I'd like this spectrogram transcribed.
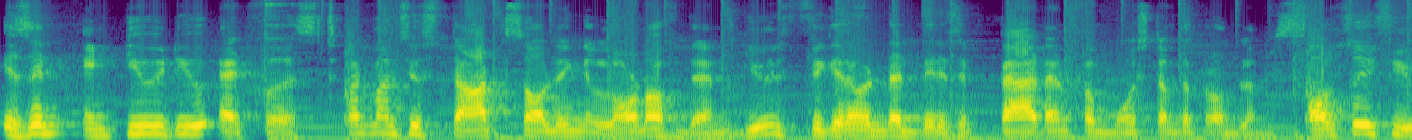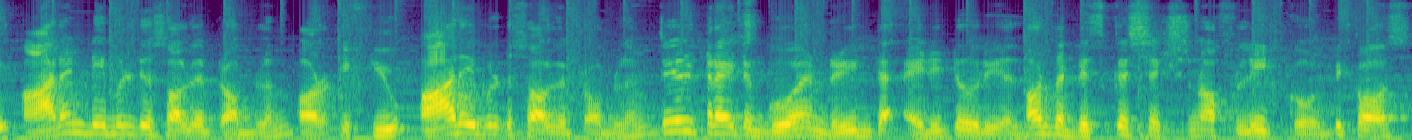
isn't intuitive at first. But once you start solving a lot of them, you will figure out that there is a pattern for most of the problems. Also, if you aren't able to solve a problem or if you are able to solve a problem, still try to go and read the editorial or the discuss section of LeetCode because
